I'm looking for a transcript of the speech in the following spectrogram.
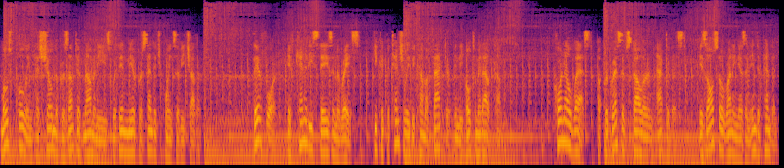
most polling has shown the presumptive nominees within mere percentage points of each other. Therefore, if Kennedy stays in the race, he could potentially become a factor in the ultimate outcome. Cornel West, a progressive scholar and activist, is also running as an independent,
